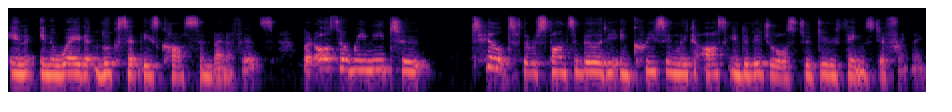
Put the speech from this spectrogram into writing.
in in a way that looks at these costs and benefits, but also we need to tilt the responsibility increasingly to ask individuals to do things differently.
